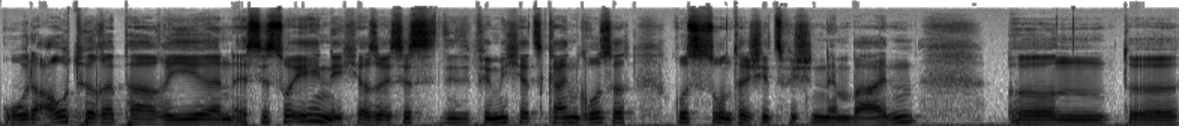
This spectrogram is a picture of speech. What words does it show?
oder Auto reparieren. Es ist so ähnlich. Also es ist für mich jetzt kein großer, großes Unterschied zwischen den beiden. Und äh,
